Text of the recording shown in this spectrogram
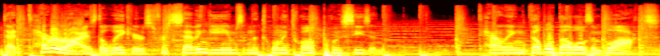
that terrorized the Lakers for seven games in the 2012 postseason, tallying double doubles and blocks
